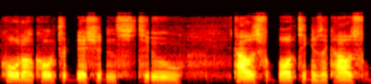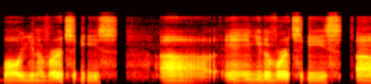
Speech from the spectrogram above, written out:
quote unquote traditions, to college football teams and college football universities, uh, and, and universities uh,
